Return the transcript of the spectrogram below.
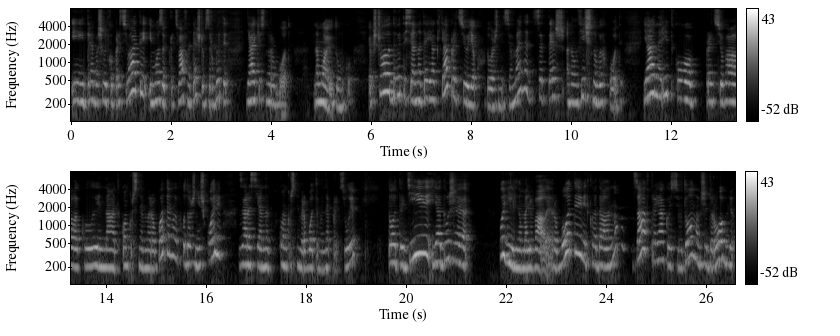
і треба швидко працювати, і мозок працював на те, щоб зробити якісну роботу, на мою думку. Якщо дивитися на те, як я працюю як художниця, в мене це теж аналогічно виходить. Я нерідко працювала коли над конкурсними роботами в художній школі. Зараз я над конкурсними роботами не працюю. То тоді я дуже повільно малювала роботи, відкладала, ну, завтра якось вдома вже дороблю.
